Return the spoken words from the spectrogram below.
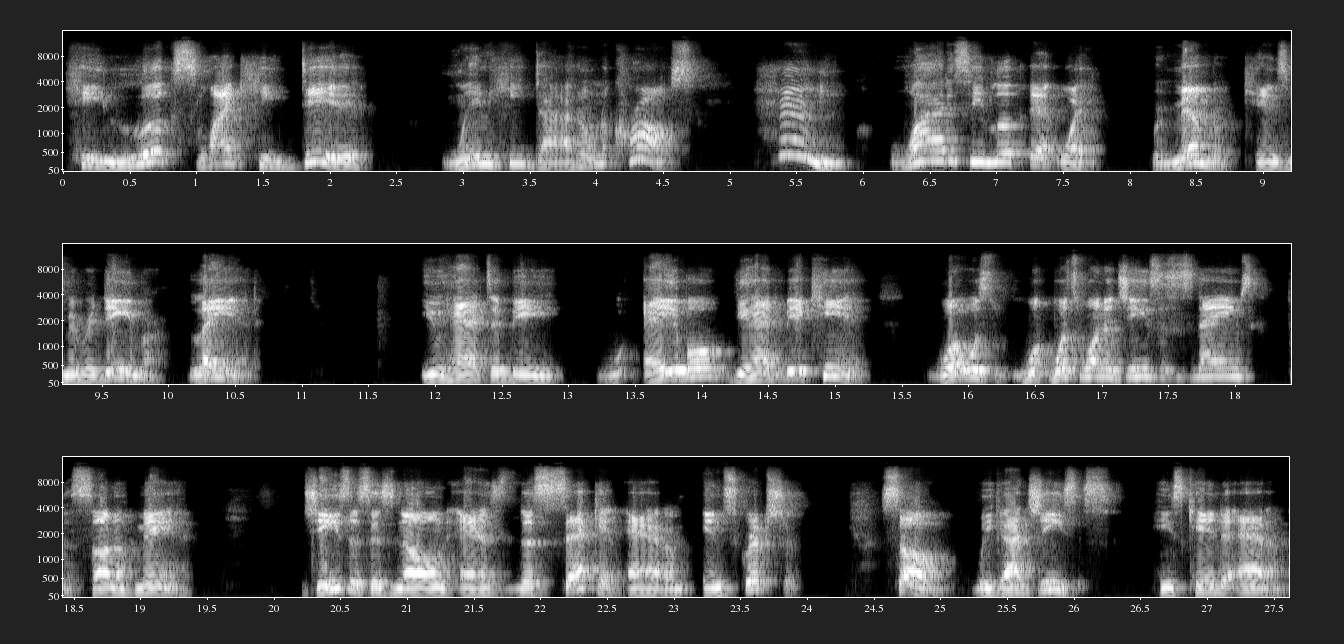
he looks like he did when he died on the cross. Hmm, why does he look that way? Remember, kinsman redeemer, land. You had to be able, you had to be a kin. What was what, what's one of Jesus's names? The Son of Man. Jesus is known as the second Adam in Scripture. So we got Jesus. He's kin to Adam.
